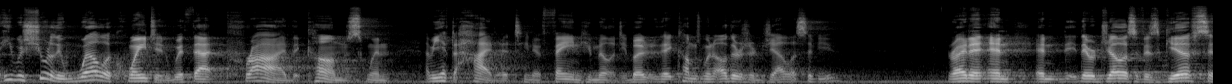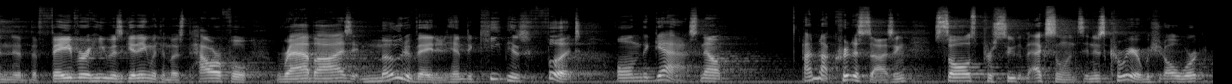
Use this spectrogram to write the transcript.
he was surely well acquainted with that pride that comes when, I mean, you have to hide it, you know, feigned humility, but it comes when others are jealous of you. Right? And, and, and they were jealous of his gifts and of the favor he was getting with the most powerful rabbis. It motivated him to keep his foot on the gas. Now, I'm not criticizing Saul's pursuit of excellence in his career. We should all work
